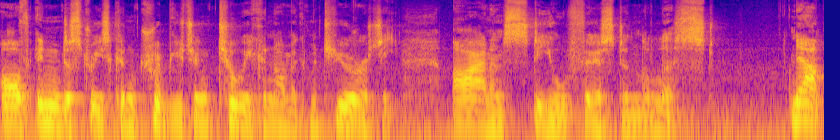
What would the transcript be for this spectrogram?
of industries contributing to economic maturity, iron and steel first in the list. Now,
